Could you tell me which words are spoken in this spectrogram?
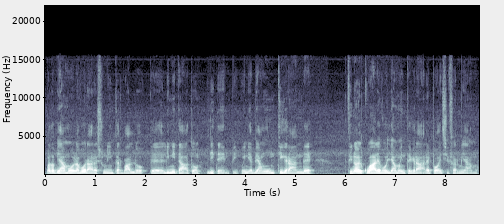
ma dobbiamo lavorare su un intervallo eh, limitato di tempi, quindi abbiamo un t grande fino al quale vogliamo integrare, poi ci fermiamo.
